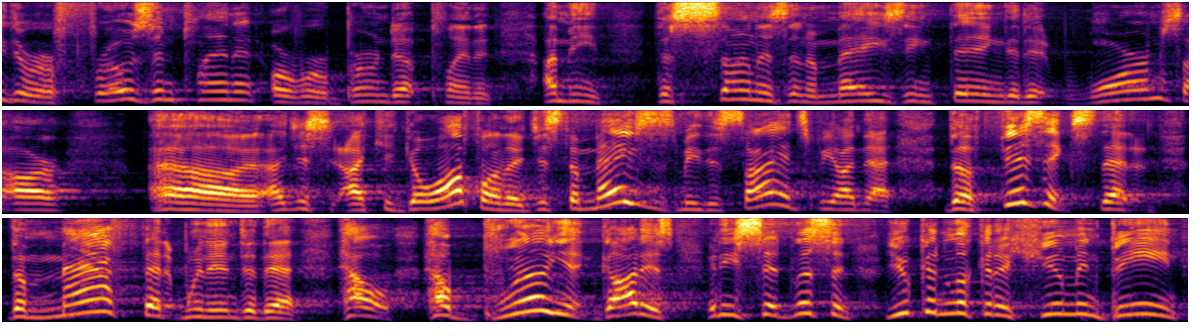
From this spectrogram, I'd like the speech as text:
either are a frozen planet or we're a burned up planet. I mean, the sun is an amazing thing that it warms our. Uh, I just I could go off on. It just amazes me the science behind that, the physics that, the math that went into that, how how brilliant God is. And He said, "Listen, you can look at a human being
